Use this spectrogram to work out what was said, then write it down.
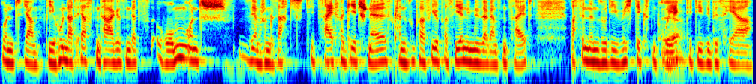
Und ja, die 100 ersten Tage sind jetzt rum und Sie haben schon gesagt, die Zeit vergeht schnell. Es kann super viel passieren in dieser ganzen Zeit. Was sind denn so die wichtigsten Projekte, ja. die Sie bisher,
